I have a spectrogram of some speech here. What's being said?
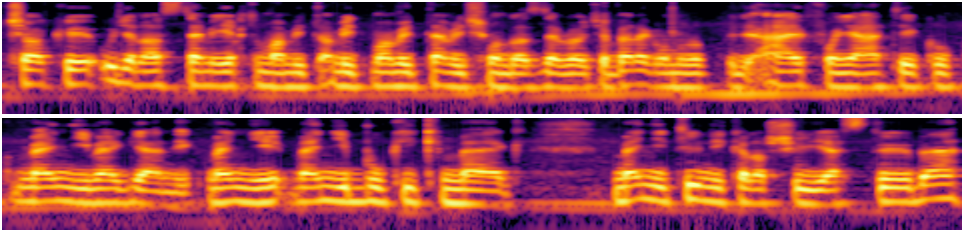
csak ugyanazt nem értem, amit, amit, amit nem is mondasz, de hogyha belegondolok, hogy iPhone játékok mennyi megjelenik, mennyi, mennyi bukik meg, mennyi tűnik el a sülyeztőbe,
